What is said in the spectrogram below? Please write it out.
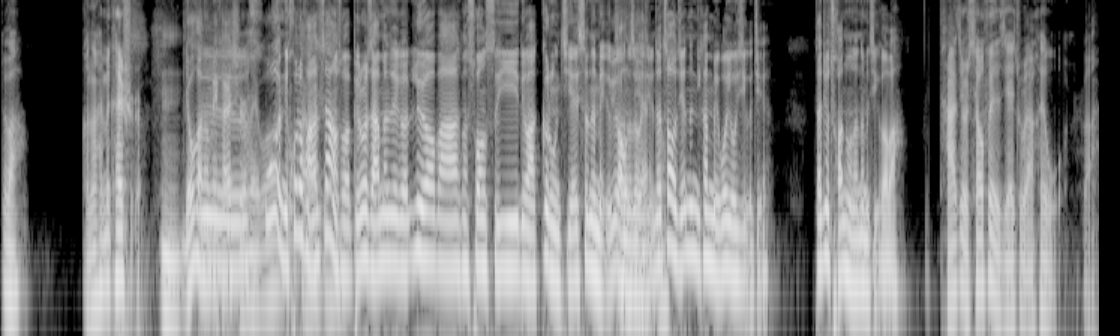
对吧？可能还没开始。嗯，有可能没开始。呃美国或你或者反正这样说，比如说咱们这个六幺八、什么双十一，对吧？各种节，甚至每个月都有节。那造节，那你看美国有几个节？咱就传统的那么几个吧，它就是消费的节，主要黑五是吧？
